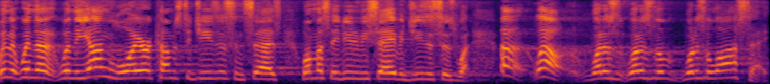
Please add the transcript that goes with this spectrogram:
When the, when, the, when the young lawyer comes to Jesus and says, What must they do to be saved? And Jesus says, What? Uh, well, what, is, what, is the, what does the law say?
